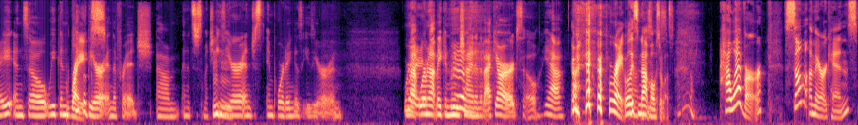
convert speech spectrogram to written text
right? And so we can keep a beer in the fridge, um, and it's just much Mhm. easier, and just importing is easier, and we're Right. not we're not making moonshine in the backyard. So yeah, right. Well, at least not most of us. However, some Americans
